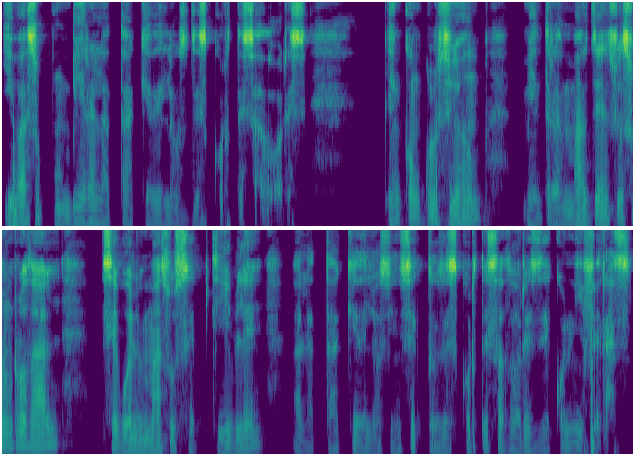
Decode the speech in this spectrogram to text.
y va a sucumbir al ataque de los descortezadores. En conclusión, mientras más denso es un rodal, se vuelve más susceptible al ataque de los insectos descortezadores de coníferas.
